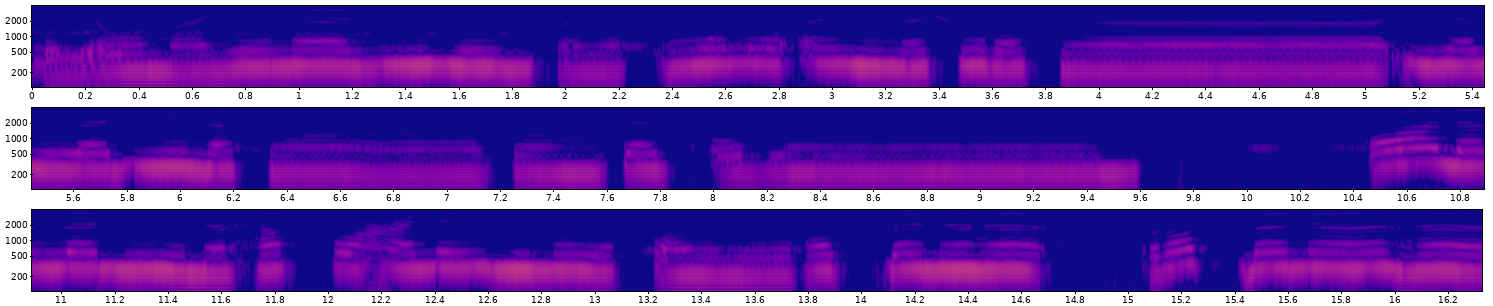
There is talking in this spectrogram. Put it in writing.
ويوم يناديهم فيقول أين شركائي الذين كنتم تزعمون؟ قال الذين حق عليهم القول ربنا ربنا هذا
